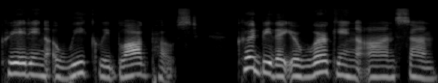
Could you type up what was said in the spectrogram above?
creating a weekly blog post. Could be that you're working on some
